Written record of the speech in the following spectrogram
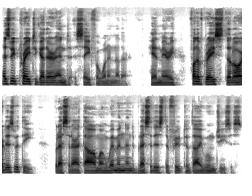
as we pray together and say for one another Hail Mary, full of grace, the Lord is with thee. Blessed art thou among women, and blessed is the fruit of thy womb, Jesus.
